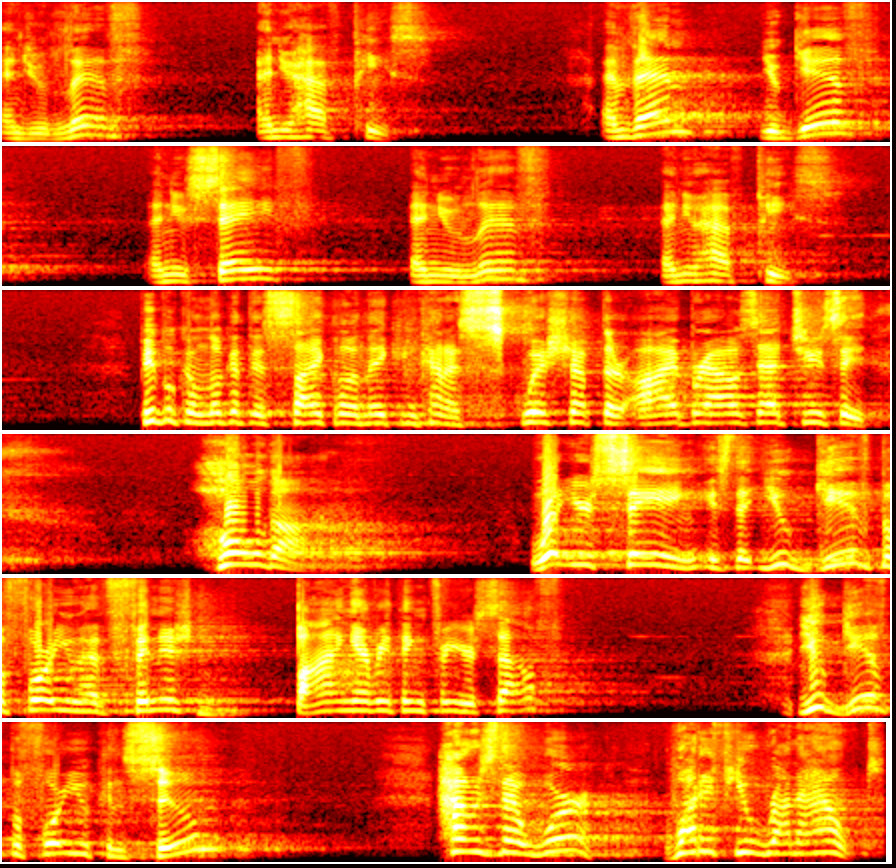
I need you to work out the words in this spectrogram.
and you live and you have peace. And then you give and you save and you live and you have peace. People can look at this cycle and they can kind of squish up their eyebrows at you and say, Hold on. What you're saying is that you give before you have finished buying everything for yourself? You give before you consume? How does that work? What if you run out?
